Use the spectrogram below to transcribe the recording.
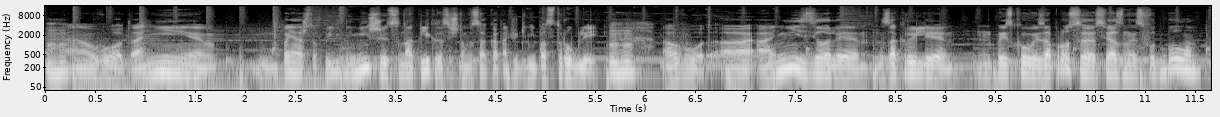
мгм. А, вот, они... Понятно, что в кредитной нише цена клика достаточно высока, там чуть ли не под 100 рублей. А, Вот. А они сделали, закрыли поисковые запросы, связанные с футболом, а,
